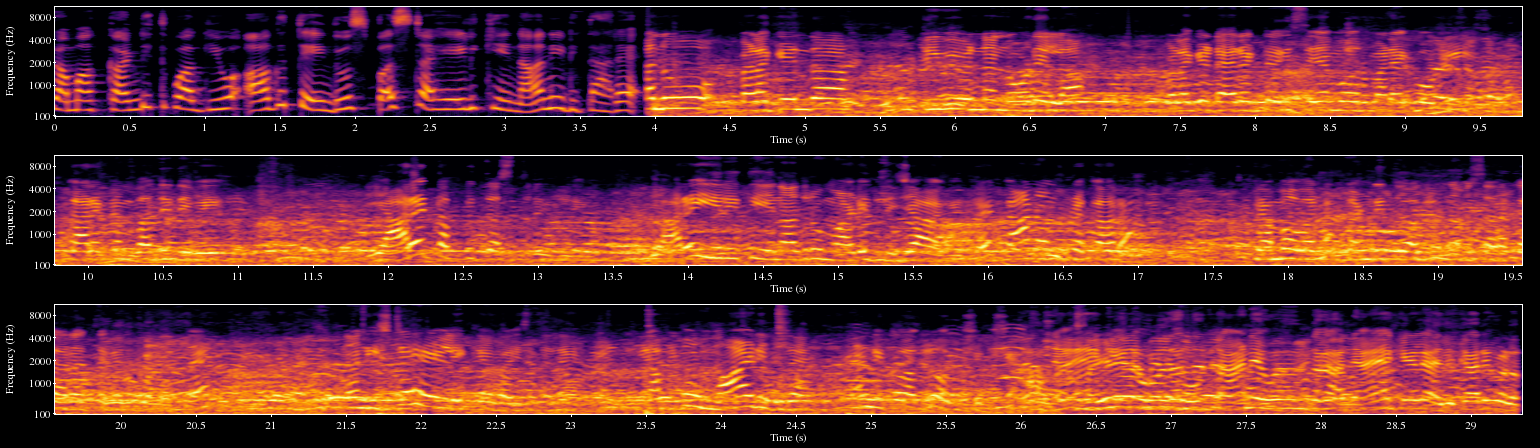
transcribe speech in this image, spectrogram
ಕ್ರಮ ಖಂಡಿತವಾಗಿಯೂ ಆಗುತ್ತೆ ಎಂದು ಸ್ಪಷ್ಟ ಹೇಳಿಕೆಯನ್ನ ನೀಡಿದ್ದಾರೆ. ನಾನು ಬೆಳಗ್ಗೆಯಿಂದ ಟಿವಿಯನ್ನ ನೋಡಿಲ್ಲ. ಬೆಳಗ್ಗೆ ಡೈರೆಕ್ಟಾಗಿ ಸಿ ಎಂ ಅವ್ರ ಮನೆಗೆ ಹೋಗಿ ಕಾರ್ಯಕ್ರಮ ಬಂದಿದ್ದೀವಿ. ಯಾರೇ ತಪ್ಪಿತಸ್ಥರು ಇರಲಿ, ಯಾರೇ ಈ ರೀತಿ ಏನಾದರೂ ಮಾಡಿದ ನಿಜ ಆಗಿದ್ರೆ ಕಾನೂನು ಪ್ರಕಾರ ಕ್ರಮವನ್ನು ಖಂಡಿತವಾಗ್ಲೂ ನಮ್ಮ ಸರ್ಕಾರ ತೆಗೆದುಕೊಳ್ಳುತ್ತೆ. ನಾನು ಇಷ್ಟೇ ಹೇಳಲಿಕ್ಕೆ ಬಯಸ್ತೇನೆ. ಮಾಡಿದರೆ ಖಂಡಿತವಾಗ್ಲೂ ಅವ್ರಿಗೆ ಶಿಕ್ಷೆ. ಠಾಣೆ ನ್ಯಾಯ ಕೇಳಿ ಅಧಿಕಾರಿಗಳು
